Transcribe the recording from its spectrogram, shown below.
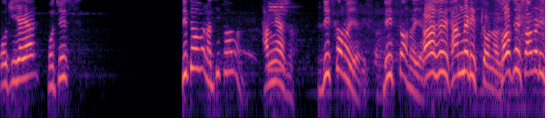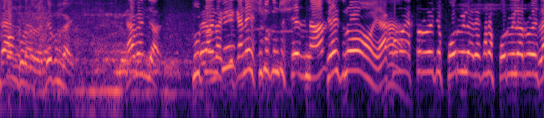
পঁচিশ হাজার। পঁচিশ। দিতে হবে না দিতে হবে না। সামনে আসো। ডিসকাউন্ট হয়ে যাবে ডিসকাউন্ট হয়ে যাবে। সরাসরি সামনে ডিসকাউন্ট হবে। সরাসরি সামনে ডিসকাউন্ট করে দেবে দেখুন গাই অ্যাভেঞ্জার শুধু কিন্তু শেষ না। শেষ নয় এখনও হ্যাঁ। একটা রয়েছে ফোর হুইলার এখানে ফোর হুইলার রয়েছে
